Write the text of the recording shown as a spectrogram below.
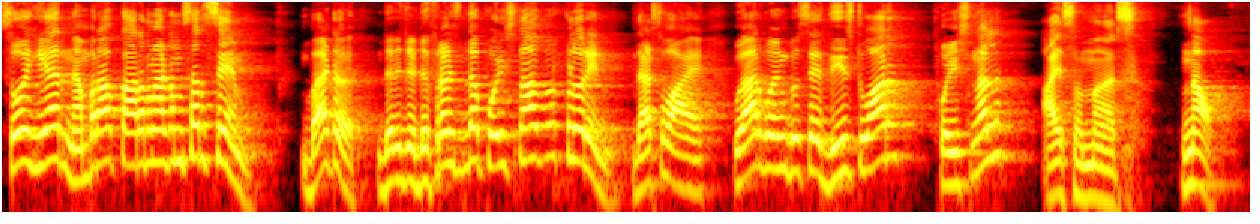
So here number of carbon atoms are same. But there is a difference in the position of chlorine. That's why we are going to say these two are positional isomers. Now,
